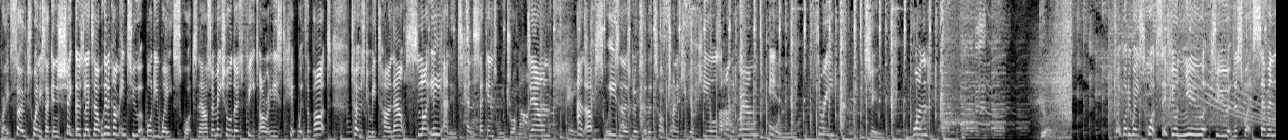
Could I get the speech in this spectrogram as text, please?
Great. So 20 seconds. Shake those legs out. We're going to come into body weight squats now. So make sure those feet are at least hip width apart. Toes can be turned out slightly. And in 10 seconds, we drop down and up, squeezing those glutes at the top, trying to keep your heels on the ground. In three, two, one. Go. So bodyweight squats, if you're new to the Sweat 7,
